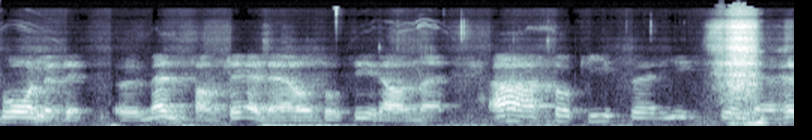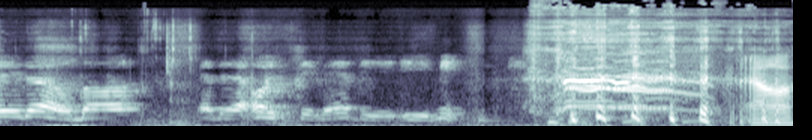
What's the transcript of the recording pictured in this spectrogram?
målet sitt mens han ser det, og så sier han ja, jeg så keeper gikk til høyre, og da er det alltid ledig i midten. Ja.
